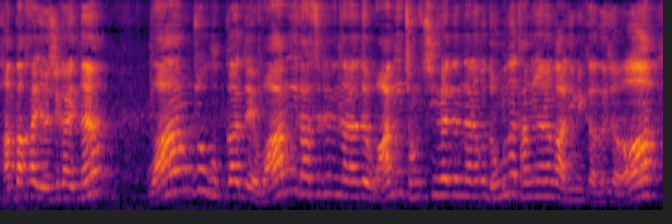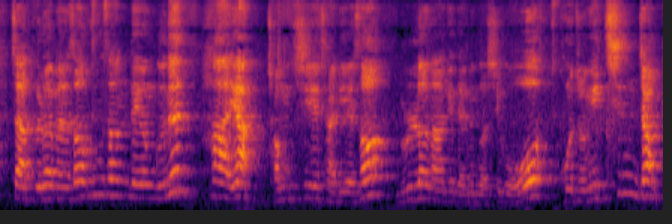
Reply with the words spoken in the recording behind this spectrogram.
반박할 여지가 있나요? 왕조 국가인데 왕이 다스리는 나라인데 왕이 정치해야 된다는 거 너무나 당연한 거 아닙니까? 그죠? 자 그러면서 흥선 대원군은 하야 정치의 자리에서 물러나게 되는 것이고 고종이 친정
